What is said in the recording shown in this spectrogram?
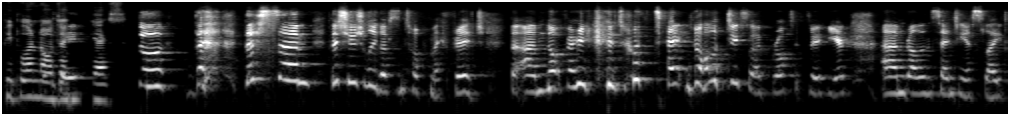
people are nodding. Okay. Yes. So the, this um this usually lives on top of my fridge, but I'm not very good with technology, so I brought it through here um, rather than sending a slide.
